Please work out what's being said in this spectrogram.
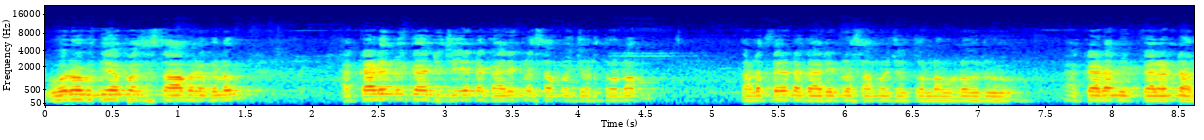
ഓരോ വിദ്യാഭ്യാസ സ്ഥാപനങ്ങളും അക്കാഡമിക്കായിട്ട് ചെയ്യേണ്ട കാര്യങ്ങളെ സംബന്ധിച്ചിടത്തോളം നടത്തേണ്ട കാര്യങ്ങളെ സംബന്ധിച്ചിടത്തോളം ഉള്ള ഒരു അക്കാഡമിക് കലണ്ടർ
